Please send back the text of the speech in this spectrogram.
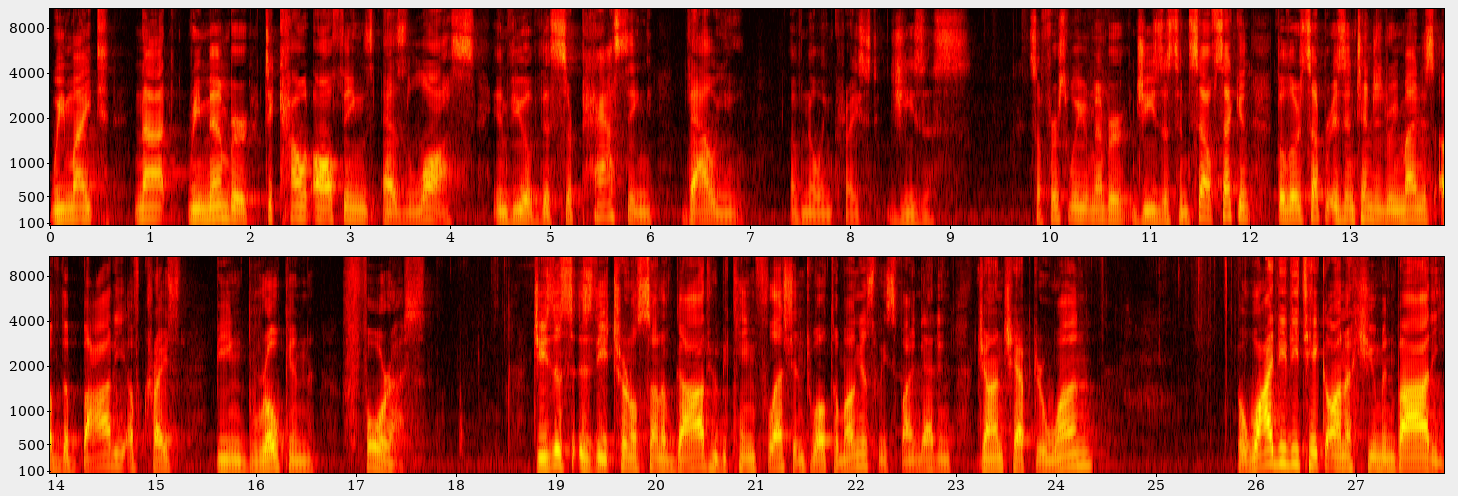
We might not remember to count all things as loss in view of the surpassing value of knowing Christ Jesus. So, first, we remember Jesus himself. Second, the Lord's Supper is intended to remind us of the body of Christ being broken for us. Jesus is the eternal Son of God who became flesh and dwelt among us. We find that in John chapter 1. But why did he take on a human body?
